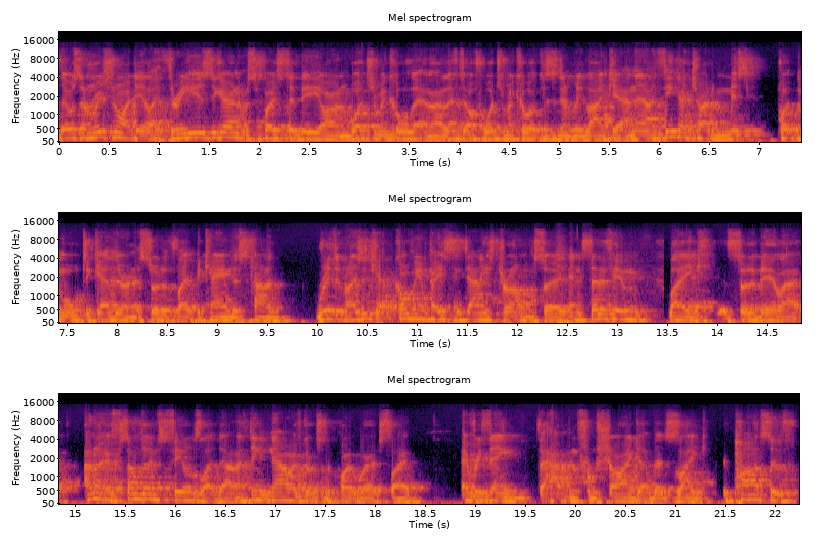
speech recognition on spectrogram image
there was an original idea like three years ago, and it was supposed to be on Whatchamacallit, and I left it off Whatchamacallit because I didn't really like it. And then I think I tried to mis put them all together, and it sort of like became this kind of rhythm. And I just kept copying and pasting Danny's drums. So instead of him like sort of being like, I don't know, it sometimes feels like that. And I think now I've got to the point where it's like, everything that happened from Shy. There's like parts of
